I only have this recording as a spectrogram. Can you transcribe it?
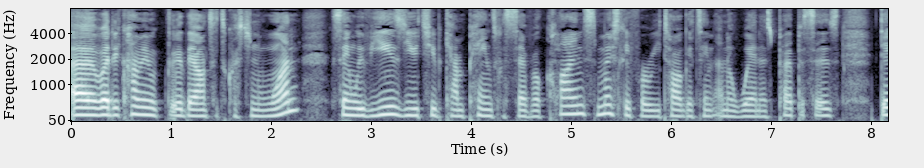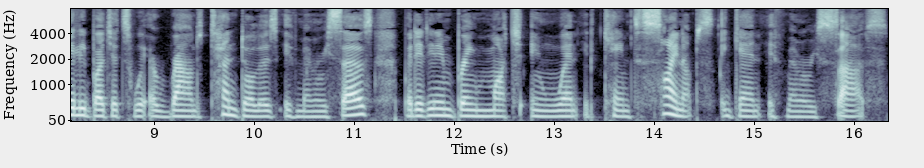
uh, but they're coming with the answer to question one, saying we've used YouTube campaigns for several clients, mostly for retargeting and awareness purposes. Daily budgets were around $10 if memory serves, but it didn't bring much in when it came to signups, again, if memory serves.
